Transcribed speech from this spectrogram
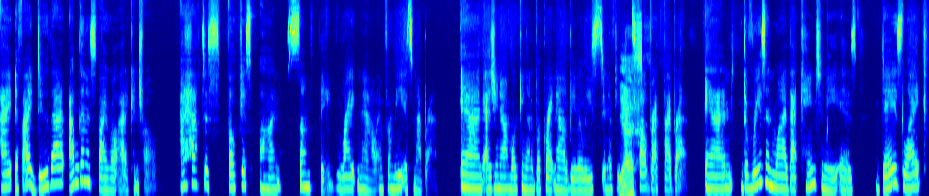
I if I do that, I'm gonna spiral out of control. I have to focus on something right now. And for me, it's my breath. And as you know, I'm working on a book right now to be released in a few yes. months called Breath by Breath. And the reason why that came to me is days like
